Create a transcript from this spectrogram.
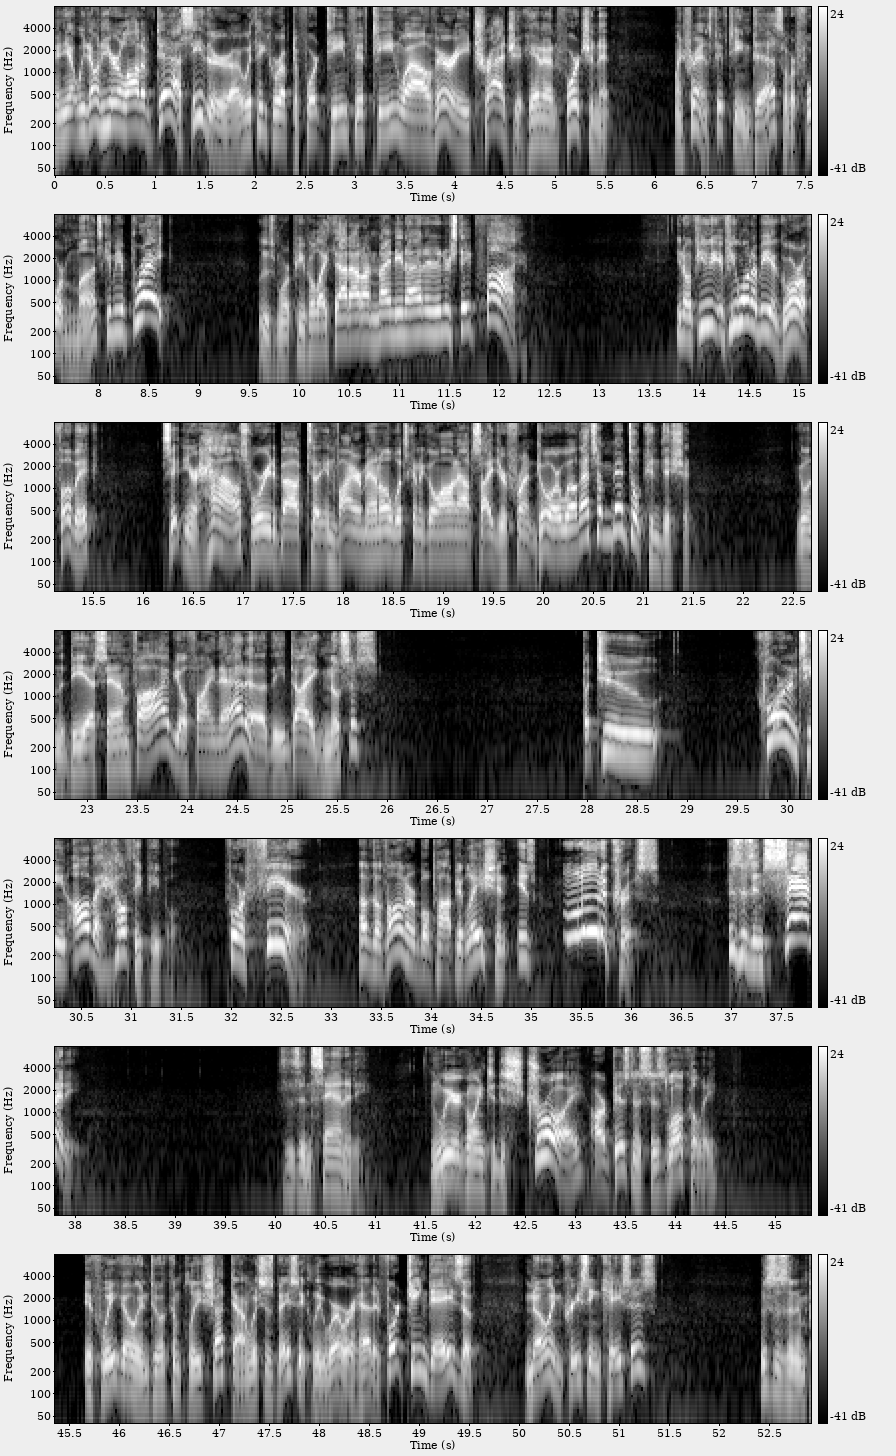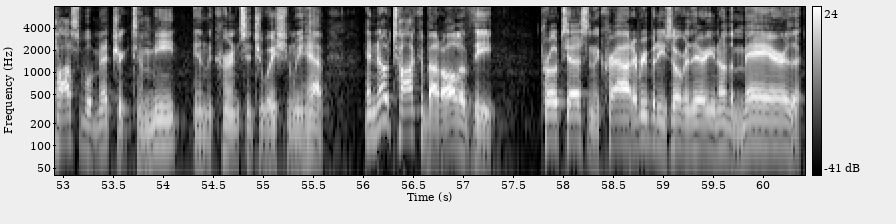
And yet we don't hear a lot of deaths either. Uh, we think we're up to 14, 15. Wow, very tragic and unfortunate. My friends, 15 deaths over four months? Give me a break. Lose more people like that out on 99 and Interstate 5. You know, if you if you want to be agoraphobic, sit in your house worried about uh, environmental, what's going to go on outside your front door, well, that's a mental condition. Go in the DSM 5, you'll find that, uh, the diagnosis. But to quarantine all the healthy people for fear of the vulnerable population is ludicrous. This is insanity. This is insanity. And we are going to destroy our businesses locally if we go into a complete shutdown, which is basically where we're headed. 14 days of no increasing cases this is an impossible metric to meet in the current situation we have. And no talk about all of the protests and the crowd. Everybody's over there, you know, the mayor, the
